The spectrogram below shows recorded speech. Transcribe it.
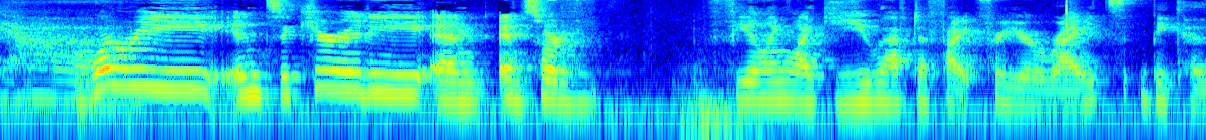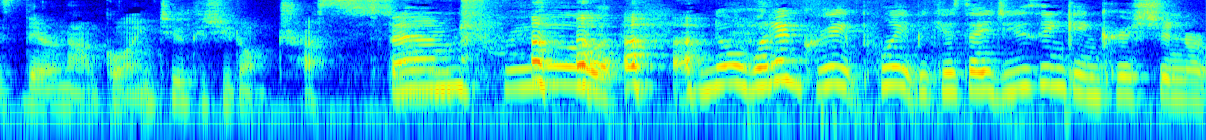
Yeah. worry, insecurity, and and sort of feeling like you have to fight for your rights because they're not going to because you don't trust them. True. no, what a great point because I do think in Christian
